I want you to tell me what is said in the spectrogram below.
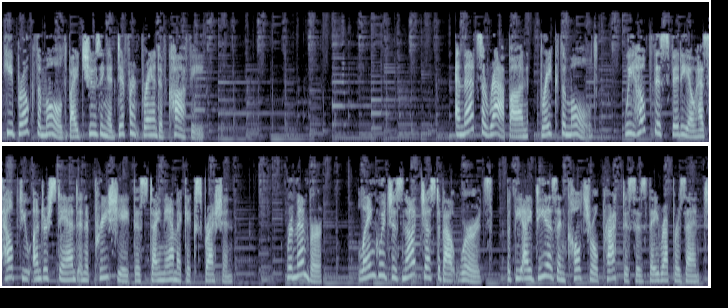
he broke the mold by choosing a different brand of coffee. And that's a wrap on Break the Mold. We hope this video has helped you understand and appreciate this dynamic expression. Remember, language is not just about words, but the ideas and cultural practices they represent.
